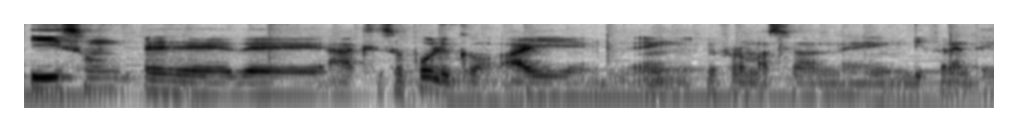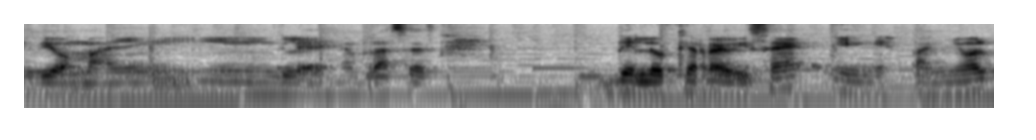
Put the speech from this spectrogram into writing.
Y son eh, de acceso público. Hay en, información en diferentes idiomas, en, en inglés, en francés. De lo que revisé en español,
